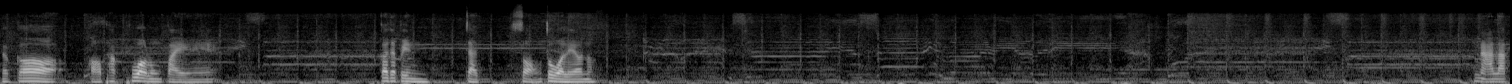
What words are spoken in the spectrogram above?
แล้วก็เอาพักพวกลงไปนะฮะก็จะเป็นจัด 2 ตัวแล้วเนาะ น่ารัก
